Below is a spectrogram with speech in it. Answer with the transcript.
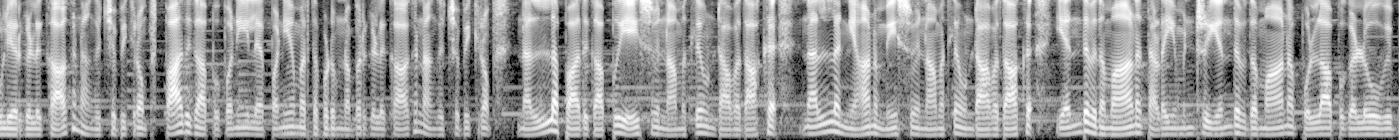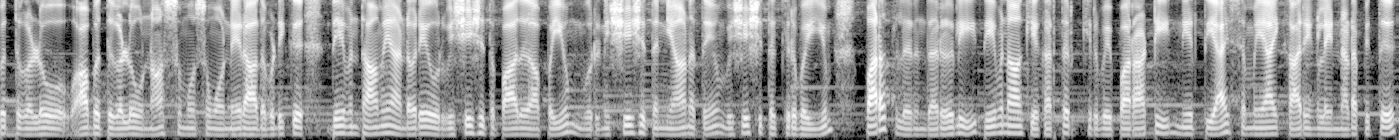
ஊழியர்களுக்காக நாங்கள் ஜெபிக்கிறோம். பாதுகாப்பு பணியில் பணியமர்த்தப்படும் நபர்களுக்காக நாங்கள் ஜெபிக்கிறோம். நல்ல பாதுகாப்பு இயேசுவின் நாமத்திலே உண்டாவதாக. நல்ல ஞானம் இயேசுவின் நாமத்திலே உண்டாவதாக. எந்த விதமான தடையுமின்றி எந்த விதமான பொல்லாப்புகளோ விபத்துகளோ ஆபத்துகளோ நாசமோசமோ நேராதபடிக்கு தேவன் தாமே ஆண்டவரே ஒரு விசேஷித்த பாதுகாப்பையும் ஒரு விசேஷித்த ஞானத்தையும் விசேஷித்த கிருபையும் பரத்தில் இருந்த அருளி தேவனாகிய கர்த்தர் கிருபை பாராட்டி நேர்த்தியாய் செம்மையாய் காரியங்களை நடப்பித்து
